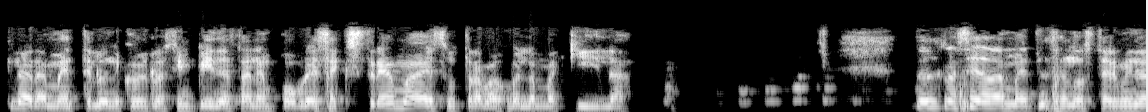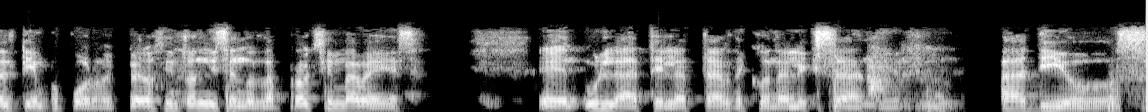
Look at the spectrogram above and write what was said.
Claramente lo único que los impide estar en pobreza extrema es su trabajo en la maquila. Desgraciadamente se nos terminó el tiempo por hoy, pero sintonícenos la próxima vez en Ulate la tarde con Alexander. Adiós.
